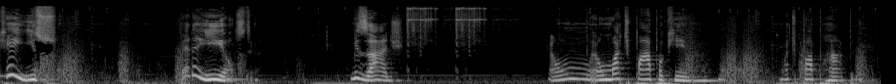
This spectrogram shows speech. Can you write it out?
Que isso? Pera aí, Áustria. Amizade. É um, é um bate-papo aqui. Bate-papo rápido.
